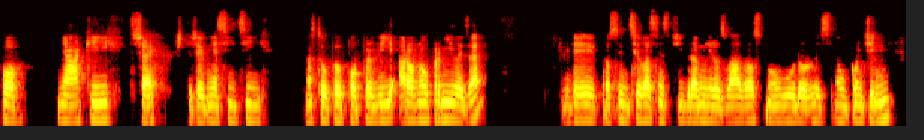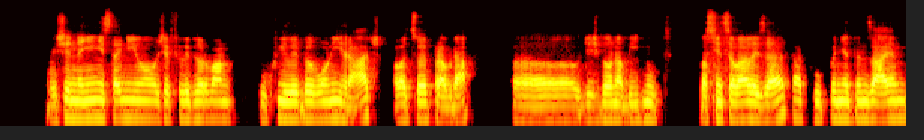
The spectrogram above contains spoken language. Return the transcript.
po nějakých třech, čtyřech měsících nastoupil poprvé a rovnou první lize, kdy v prosinci vlastně s Příbramí rozvázal smlouvu, do na ukončení. Takže není nic tajného, že Filip Zorvan tu chvíli byl volný hráč, ale co je pravda, eh, když byl nabídnut vlastně celé lize, tak úplně ten zájem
